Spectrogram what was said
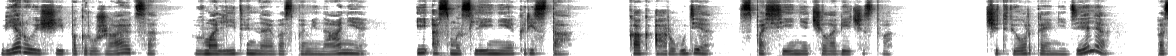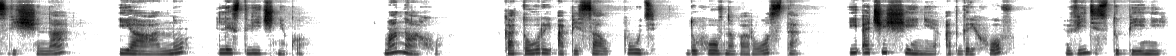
верующие погружаются в молитвенное воспоминание и осмысление креста как орудие спасения человечества. Четвертая неделя посвящена Иоанну Листвичнику, монаху, который описал путь духовного роста и очищения от грехов в виде ступеней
